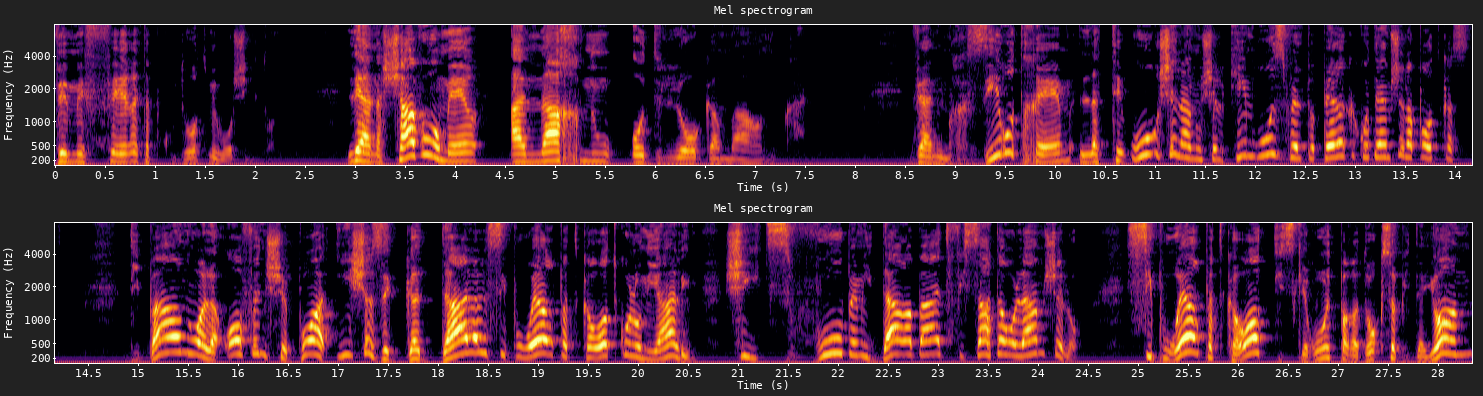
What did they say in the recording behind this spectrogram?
ומפר את הפקודות מוושינגטון. לאנשיו הוא אומר, אנחנו עוד לא גמרנו כאן. ואני מחזיר אתכם לתיאור שלנו של קים רוזוולט בפרק הקודם של הפודקאסט. דיברנו על האופן שבו האיש הזה גדל על סיפורי הרפתקאות קולוניאליים שעיצבו במידה רבה את תפיסת העולם שלו. סיפורי הרפתקאות, תזכרו את פרדוקס הבידיון,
